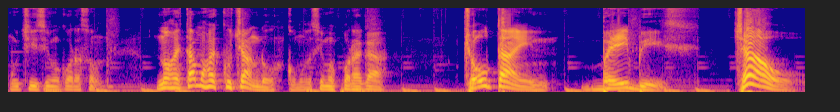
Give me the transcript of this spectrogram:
muchísimo corazón. Nos estamos escuchando, como decimos por acá. Showtime, babies. Chao.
